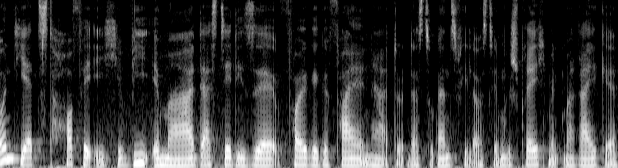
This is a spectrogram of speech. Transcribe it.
Und jetzt hoffe ich, wie immer, dass dir diese Folge gefallen hat und dass du ganz viel aus dem Gespräch mit Mareike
